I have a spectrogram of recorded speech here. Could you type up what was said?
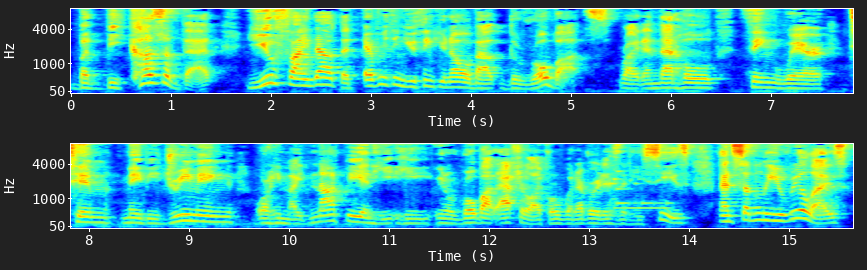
but because of that, you find out that everything you think you know about the robots, right? And that whole thing where Tim may be dreaming or he might not be and he, he, you know, robot afterlife or whatever it is that he sees. And suddenly you realize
